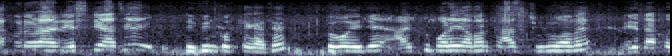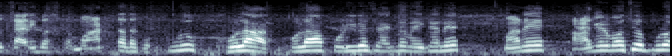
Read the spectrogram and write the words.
এখন ওরা রেস্টে আছে টিফিন করতে গেছে। তো এই যে আরেকটু পরে আবার কাজ শুরু হবে। এই যে দেখো চারিপাশটা, মাঠটা দেখো, পুরো খোলা খোলা পরিবেশ একদম এখানে। মানে আগের বছর পুরো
